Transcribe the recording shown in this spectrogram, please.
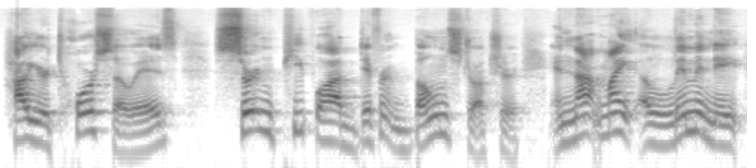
how your torso is, certain people have different bone structure, and that might eliminate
